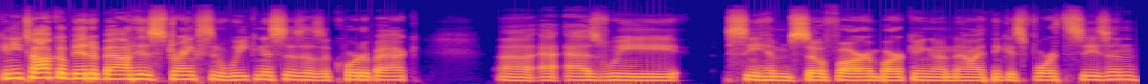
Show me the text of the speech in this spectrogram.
can you talk a bit about his strengths and weaknesses as a quarterback uh, as we see him so far embarking on now, I think, his fourth season?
